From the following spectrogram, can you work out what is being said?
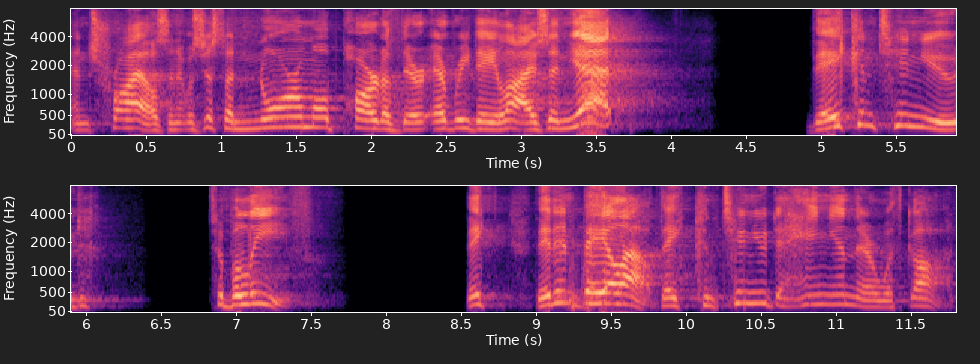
and trials, and it was just a normal part of their everyday lives. And yet, they continued to believe. They, they didn't bail out, they continued to hang in there with God.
